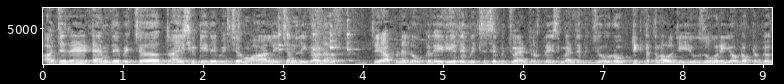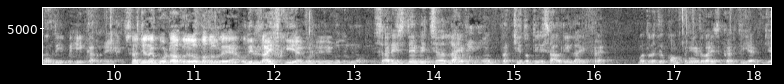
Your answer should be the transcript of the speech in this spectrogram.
ਅੱਜ ਦੇ ਟਾਈਮ ਦੇ ਵਿੱਚ ਟਰਾਈ ਸਿਟੀ ਦੇ ਵਿੱਚ ਮੋਹਾਲੀ ਚੰਡੀਗੜ੍ਹ ਤੇ ਆਪਣੇ ਲੋਕਲ ਏਰੀਆ ਦੇ ਵਿੱਚ ਸਿਰਫ ਜੁਆਇੰਟ ਰਿਪਲੇਸਮੈਂਟ ਦੇ ਵਿੱਚ ਜੋ ਰੋਬੋਟਿਕ ਟੈਕਨੋਲੋਜੀ ਯੂਜ਼ ਹੋ ਰਹੀ ਹੈ ਉਹ ਡਾਕਟਰ ਗਗਨਦੀਪ ਹੀ ਕਰ ਰਹੇ ਹੈ ਸਰ ਜਿਹੜਾ ਗੋਡਾ ਜਦੋਂ ਬਦਲਦੇ ਆ ਉਹਦੀ ਲਾਈਫ ਕੀ ਹੈ ਗੋਡੇ ਬਦਲਣ ਦਾ? ਸਰ ਇਸ ਦੇ ਵਿੱਚ ਲਾਈਫ 25 ਤੋਂ 30 ਸਾਲ ਦੀ ਲਾਈਫ ਹੈ। ਮਤਲਬ ਜੋ ਕੰਪਨੀ ਐਡਵਾਈਸ ਕਰਦੀ ਹੈ ਜੇ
